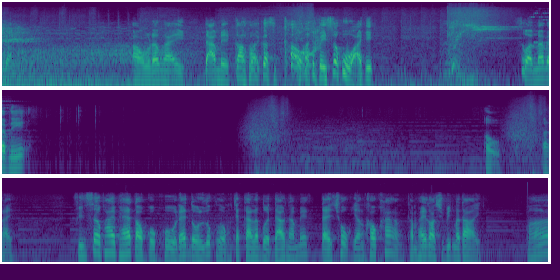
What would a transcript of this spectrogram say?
เหี้ยเอาแล้วไง ดาเมจ999ใครไปสู้ไหวส่วนมาแบบนี้ โอ้ อะไร ฟินเซอร์พ่ายแพ้ต่อโกคูและโดนลูกหลงจากการระเบิดดาวน้ำเมฆแต่โชคยังเข้าข้างทำให้รอดชีวิตมาได้ ไม่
